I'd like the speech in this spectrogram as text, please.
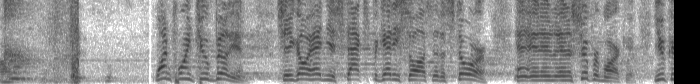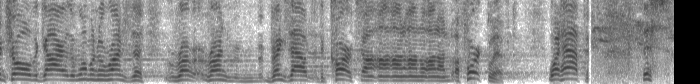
1.2 billion. So you go ahead and you stack spaghetti sauce at a store and in, in, in a supermarket. You control the guy or the woman who runs the run, run brings out the carts on, on, on, on a forklift. What happened? This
